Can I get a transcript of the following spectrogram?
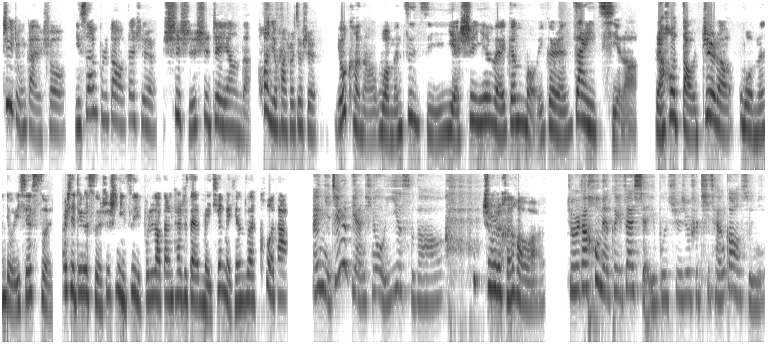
这种感受你虽然不知道，但是事实是这样的。换句话说，就是。有可能我们自己也是因为跟某一个人在一起了，然后导致了我们有一些损，而且这个损失是你自己不知道，但是它是在每天每天都在扩大。哎，你这个点挺有意思的，是不是很好玩？就是他后面可以再写一部剧，就是提前告诉你，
